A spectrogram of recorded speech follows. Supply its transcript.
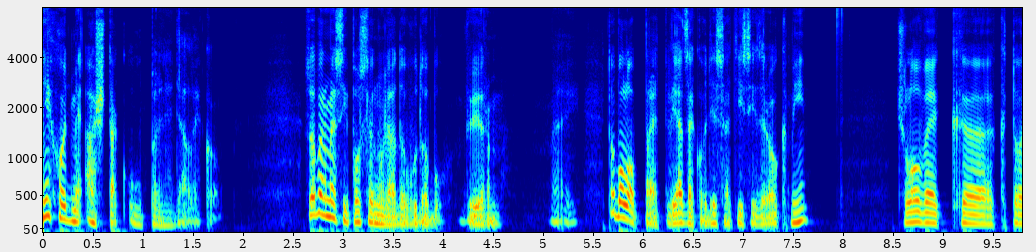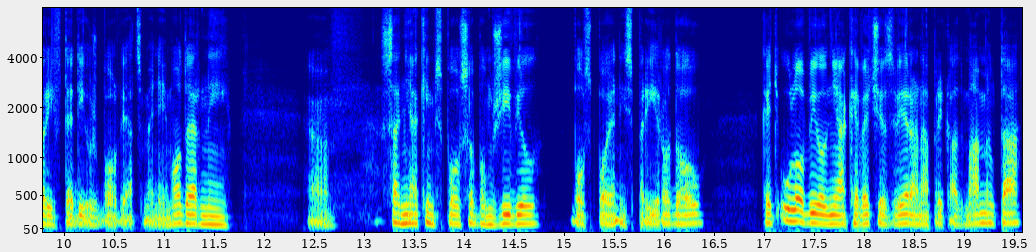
nechoďme až tak úplne ďaleko. Zoberme si poslednú ľadovú dobu, Würm. Hej. To bolo pred viac ako 10 tisíc rokmi. Človek, e, ktorý vtedy už bol viac menej moderný, sa nejakým spôsobom živil, bol spojený s prírodou. Keď ulovil nejaké väčšie zviera, napríklad mamuta,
